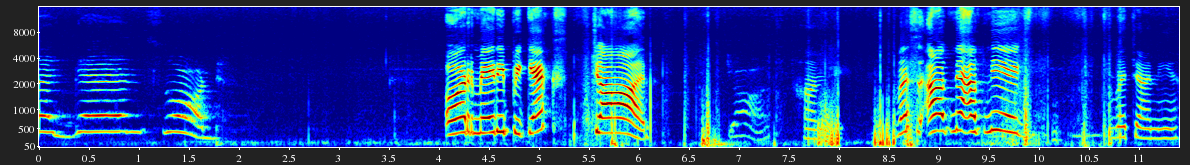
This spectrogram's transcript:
अगेन स्वॉर्ड और मेरी पिकेक्स चार। चार? हाँ जी। बस आपने अपनी एक बचानी है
